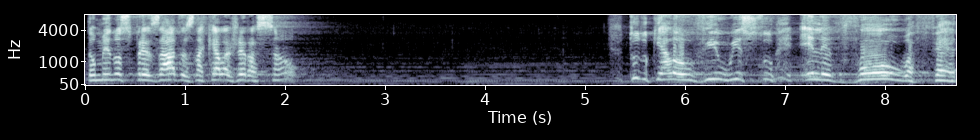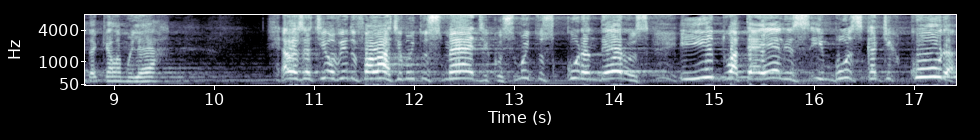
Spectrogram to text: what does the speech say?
tão menosprezadas naquela geração? Tudo que ela ouviu, isso elevou a fé daquela mulher. Ela já tinha ouvido falar de muitos médicos, muitos curandeiros, e ido até eles em busca de cura,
